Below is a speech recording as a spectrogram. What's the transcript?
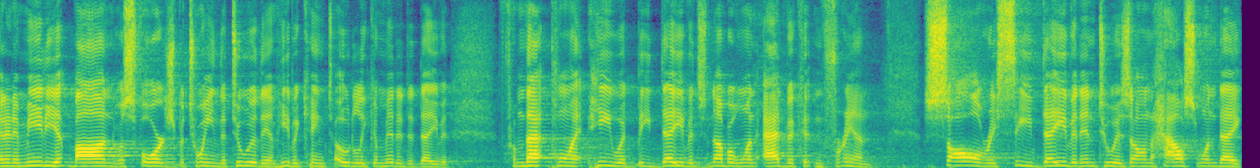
and an immediate bond was forged between the two of them. He became totally committed to David. From that point, he would be David's number one advocate and friend. Saul received David into his own house one day,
